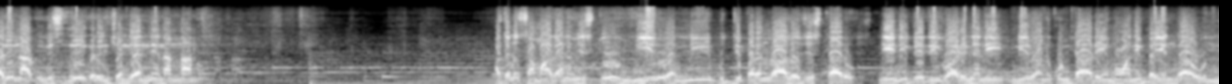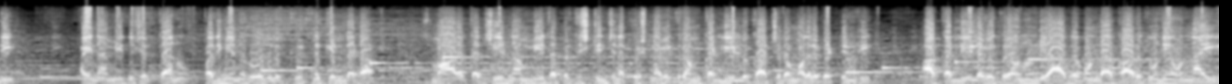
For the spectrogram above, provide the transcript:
అది నాకు విశదీకరించండి అని నేను అన్నాను అతను సమాధానం ఇస్తూ మీరు అన్నీ బుద్ధిపరంగా ఆలోచిస్తారు. నేను వెర్రివాడినని మీరు అనుకుంటారేమో అని భయంగా ఉంది. అయినా మీకు చెప్తాను పదిహేను రోజుల కిందట స్మారక చిహ్నం మీద ప్రతిష్ఠించిన కృష్ణ విగ్రహం కన్నీళ్ళు కార్చడం మొదలుపెట్టింది. ఆ కన్నీళ్ళ విగ్రహం నుండి ఆగకుండా కారుతూనే ఉన్నాయి.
